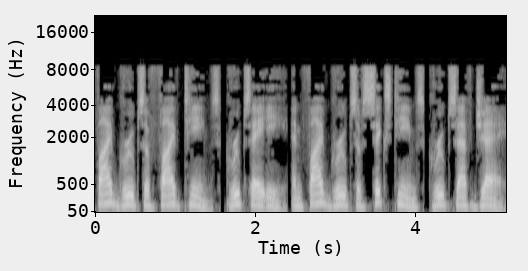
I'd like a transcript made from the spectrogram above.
5 groups of 5 teams groups AE and 5 groups of 6 teams groups FJ.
